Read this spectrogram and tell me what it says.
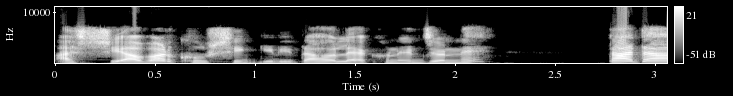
আসছি আবার খুব শিগগিরই, তাহলে এখনের জন্যে টাটা!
